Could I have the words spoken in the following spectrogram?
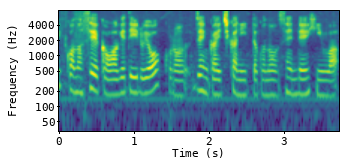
結構な成果を上げているよ。この前回地下に行ったこの洗練品は。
